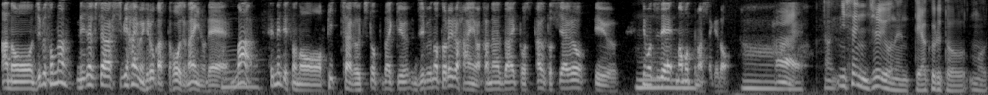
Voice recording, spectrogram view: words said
あ、あの自分そんなめちゃくちゃ守備範囲も広かった方じゃないので、うん。まあ、せめてそのピッチャーが打ち取った打球、自分の取れる範囲は必ずアウトしアウトしてやろうっていう気持ちで守ってましたけど、はい。2014年ってヤクルトも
